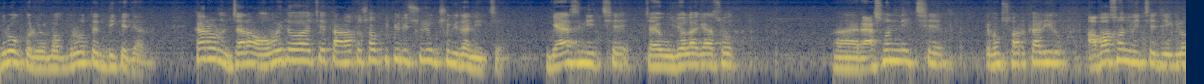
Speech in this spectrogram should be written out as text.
গ্রো করবে বা গ্রোথের দিকে যাবে। কারণ যারা অবৈধ আছে, তারা তো সব কিছুরই সুযোগ সুবিধা নিচ্ছে। গ্যাস নিচ্ছে, চাই উজ্জ্বলা গ্যাস হোক রেশন নিচ্ছে এবং সরকারি আবাসন নিচ্ছে যেগুলো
